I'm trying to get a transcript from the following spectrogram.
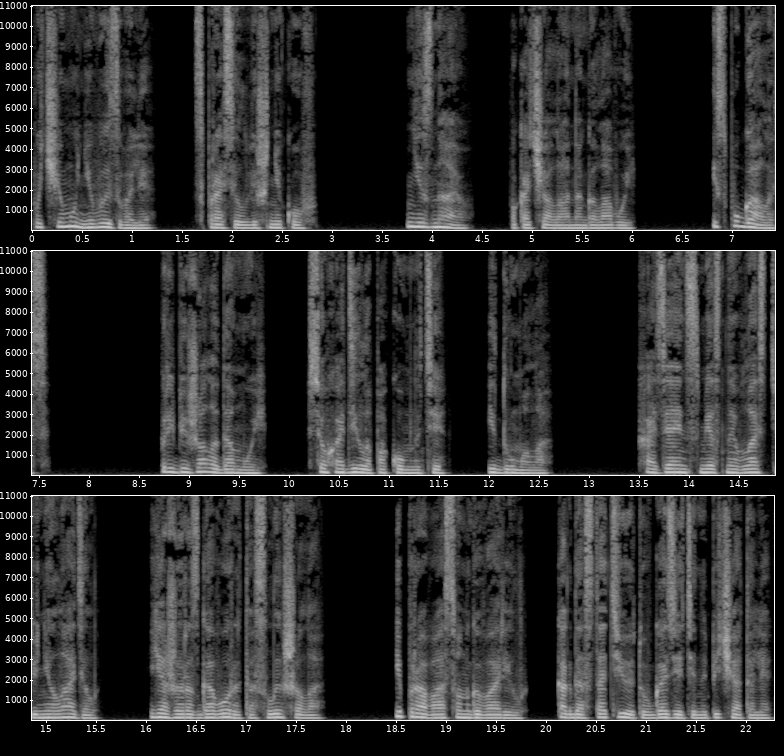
«Почему не вызвали?» — спросил Вишняков. «Не знаю», — покачала она головой. Испугалась. Прибежала домой, все ходила по комнате и думала. Хозяин с местной властью не ладил, я же разговоры-то слышала. И про вас он говорил, когда статью эту в газете напечатали.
